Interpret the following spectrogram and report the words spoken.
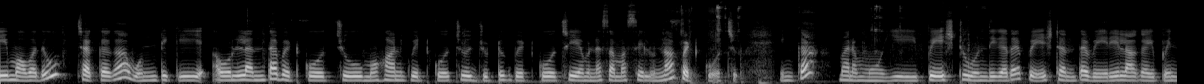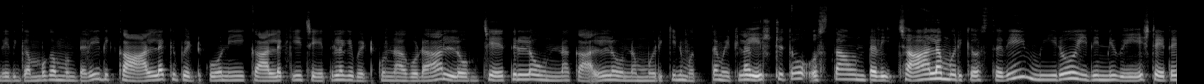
ఏమవ్వదు. చక్కగా ఒంటికి ఒళ్ళంతా పెట్టుకోవచ్చు మొహానికి పెట్టుకోవచ్చు జుట్టుకు పెట్టుకోవచ్చు ఏమైనా సమస్యలు ఉన్నా పెట్టుకోవచ్చు. ఇంకా మనము ఈ పేస్ట్ ఉంది కదా పేస్ట్ అంతా వేరేలాగా అయిపోయింది. ఇది గమ్ము గమ్ము ఉంటుంది. ఇది కాళ్ళకి పెట్టుకొని కాళ్ళకి చేతులకి పెట్టుకున్నా కూడా లో చేతుల్లో ఉన్న కాళ్ళలో ఉన్న మురికిని మొత్తం ఇట్లా పేస్ట్తో వస్తూ ఉంటుంది. చాలా మురికి వస్తుంది. మీరు దీన్ని వేస్ట్ అయితే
